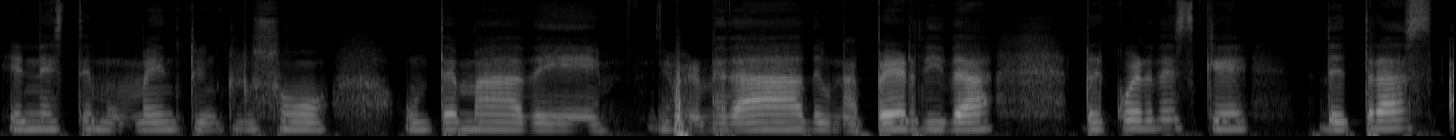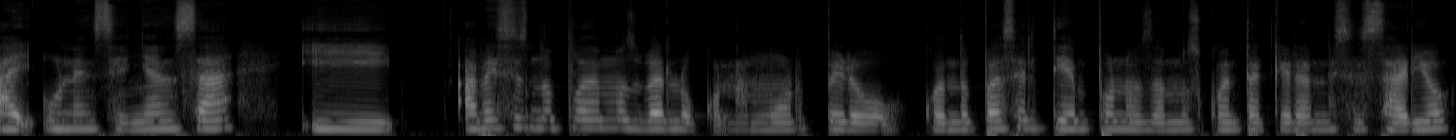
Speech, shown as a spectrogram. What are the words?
en este momento, incluso un tema de enfermedad, de una pérdida, recuerdes que detrás hay una enseñanza y a veces no podemos verlo con amor, pero cuando pasa el tiempo nos damos cuenta que era necesario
